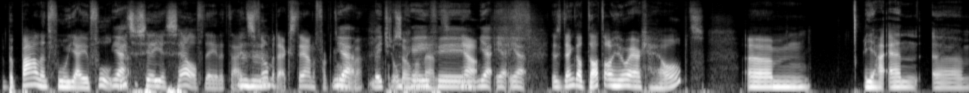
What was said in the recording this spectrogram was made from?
bepalend voor hoe jij je voelt. Ja. Niet zozeer jezelf de hele tijd. Het is Mhm. veel met de externe factoren. Ja, een beetje de omgeving. Ja. Ja, ja, ja. Dus ik denk dat dat al heel erg helpt. Ehm, ja, en ehm,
